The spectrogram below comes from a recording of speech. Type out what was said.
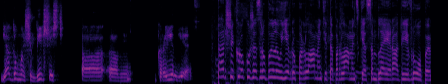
Я думаю, що більшість е, е, країн ЄС. Перший крок уже зробили у Європарламенті та парламентській асамблеї Ради Європи.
